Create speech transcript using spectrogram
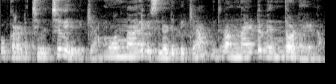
കുക്കർ അടച്ച് വെച്ച് വേവിക്കാം. മൂന്ന് നാല് വിസിലടിപ്പിക്കാം. ഇത് നന്നായിട്ട് വെന്തുടയണം.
